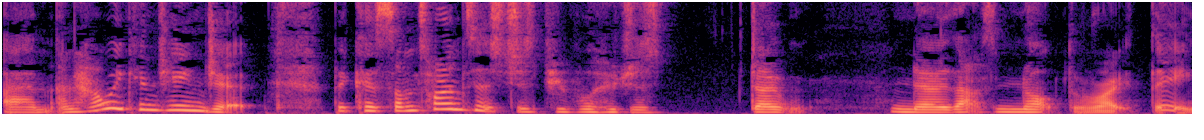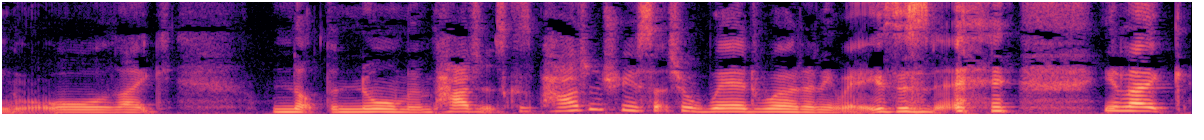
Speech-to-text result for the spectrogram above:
um, and how we can change it. Because sometimes it's just people who just don't know that's not the right thing or like not the norm in pageants because pageantry is such a weird word anyways isn't it? You're like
